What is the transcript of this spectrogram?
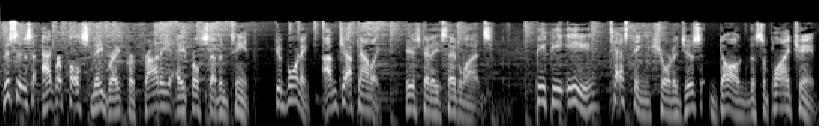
This is AgriPulse Daybreak for Friday, April 17th. Good morning. I'm Jeff Nalley. Here's today's headlines. PPE testing shortages dog the supply chain.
